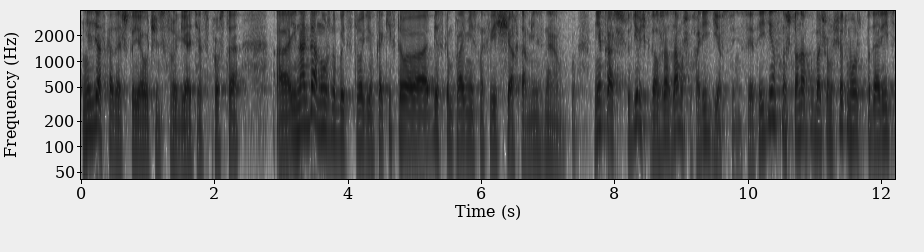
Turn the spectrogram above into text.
Нельзя сказать, что я очень строгий отец, просто иногда нужно быть строгим в каких-то бескомпромиссных вещах. Там, я не знаю, мне кажется, что девочка должна замуж выходить девственницей. Это единственное, что она, по большому счету, может подарить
